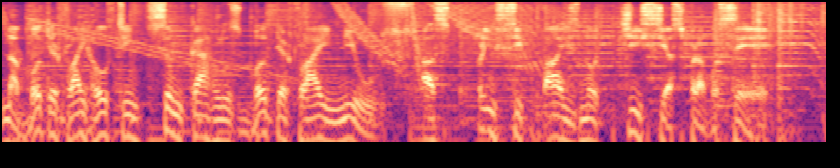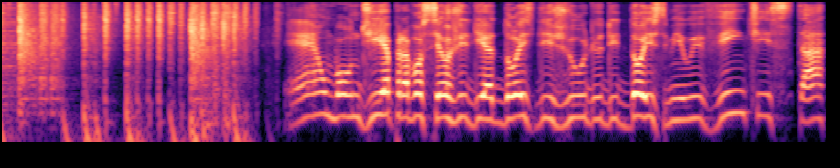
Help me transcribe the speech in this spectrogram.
na Butterfly Hosting São Carlos Butterfly News. As principais notícias para você. É um bom dia para você. Hoje, dia 2 de julho de 2020, está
